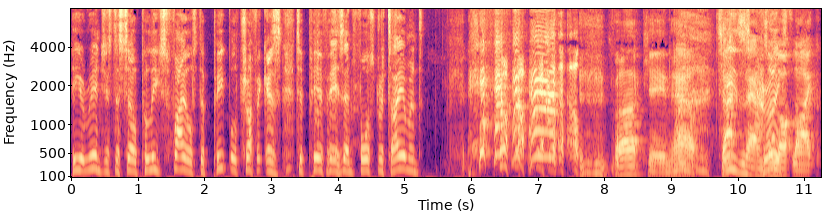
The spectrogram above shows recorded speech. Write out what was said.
He arranges to sell police files to people traffickers to pay for his enforced retirement. Fucking hell! that Jesus sounds Christ. a lot like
